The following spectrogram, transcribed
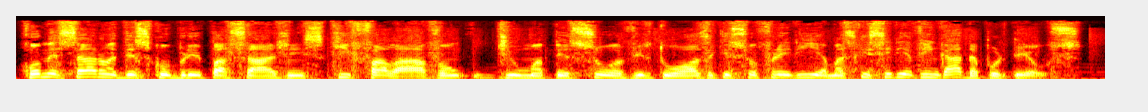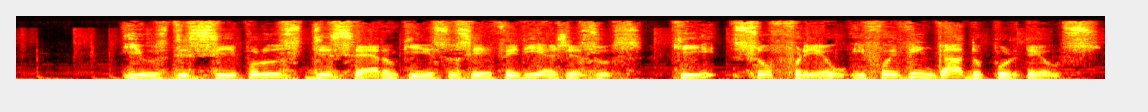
Começaram a descobrir passagens que falavam de uma pessoa virtuosa que sofreria, mas que seria vingada por Deus. E os discípulos disseram que isso se referia a Jesus, que sofreu e foi vingado por Deus.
